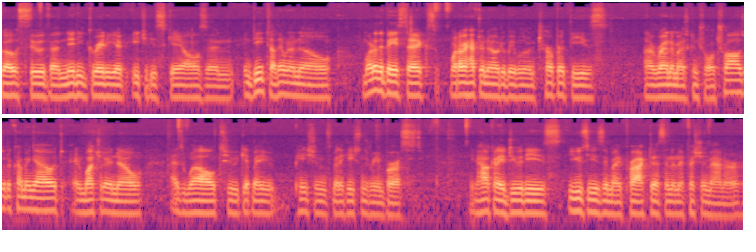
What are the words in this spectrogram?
go through the nitty gritty of each of these scales and in detail. They want to know what are the basics, what do I have to know to be able to interpret these uh, randomized controlled trials that are coming out, and what should I know as well to get my patients' medications reimbursed. You know, how can I do these, use these in my practice in an efficient manner,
